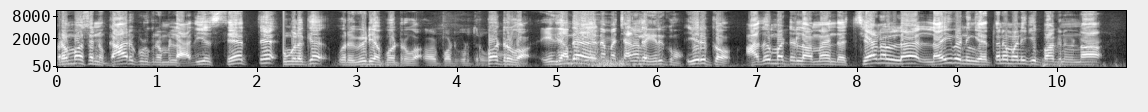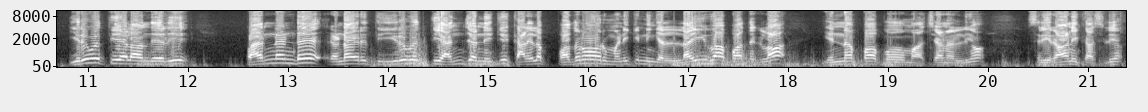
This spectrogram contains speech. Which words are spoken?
ப்ரமோஷன் கார் கொடுக்குறோம்ல அதையும் சேர்த்து உங்களுக்கு ஒரு வீடியோ போட்டுருவோம். போட்டு கொடுத்துருவோம். போட்டுருவோம். இது இந்த நம்ம சேனல்ல இருக்கும். இருக்கும். அது மட்டும் இல்லாமல் இந்த சேனலில் லைவை நீங்கள் எத்தனை மணிக்கு பார்க்கணுங்கன்னா இருபத்தி ஏழாம் தேதி பன்னெண்டு ரெண்டாயிரத்தி இருபத்தி அஞ்சு அன்னைக்கு காலையில் பதினோரு மணிக்கு நீங்கள் லைவாக பார்த்துக்கலாம். என்னப்பா போகுமா சேனல்லையும் ஸ்ரீ ராணி காசுலையும்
